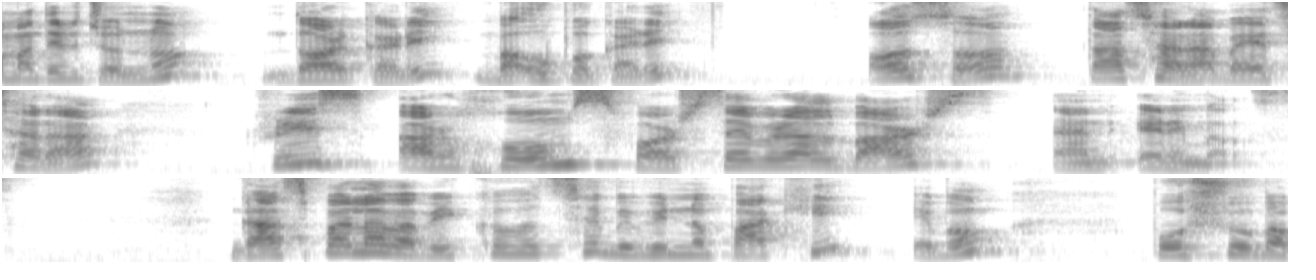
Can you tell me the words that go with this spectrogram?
আমাদের জন্য দরকারি বা উপকারী। অলসো তাছাড়া বা এছাড়া trees are homes for several birds and animals গাছপালা বা বৃক্ষ হচ্ছে বিভিন্ন পাখি এবং পশু বা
